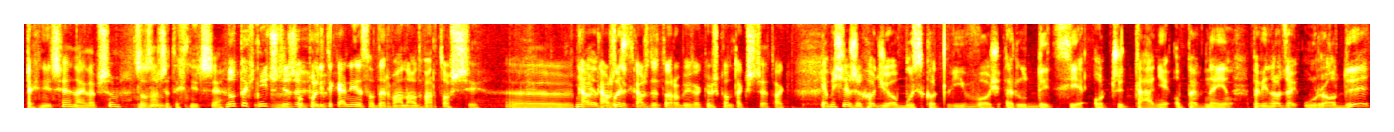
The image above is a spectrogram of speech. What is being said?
Technicznie najlepszym? Co znaczy technicznie? No technicznie, że... Bo polityka nie jest oderwana od wartości. E, Ka- każdy, błysk- każdy to robi w jakimś kontekście, tak? Ja myślę, że chodzi o błyskotliwość, erudycję, o czytanie, o pewnej, pewien rodzaj urody.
